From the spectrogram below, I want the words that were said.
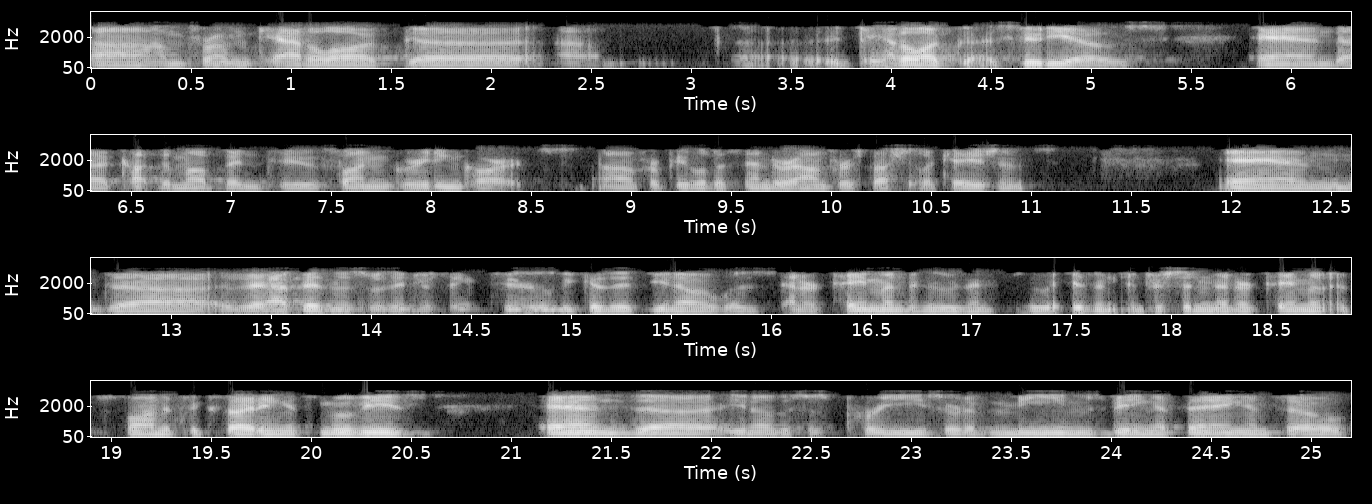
um, from catalog uh, um, uh, catalog studios and uh, cut them up into fun greeting cards uh, for people to send around for special occasions. And uh, that business was interesting too because it, you know, it was entertainment. Who who isn't interested in entertainment? It's fun. It's exciting. It's movies. And uh, you know, this was pre sort of memes being a thing, and so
